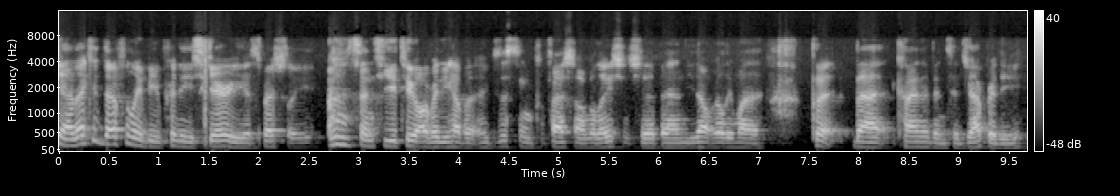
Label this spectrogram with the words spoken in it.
Yeah, that could definitely be pretty scary, especially since you two already have an existing professional relationship and you don't really want to put that kind of into jeopardy.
